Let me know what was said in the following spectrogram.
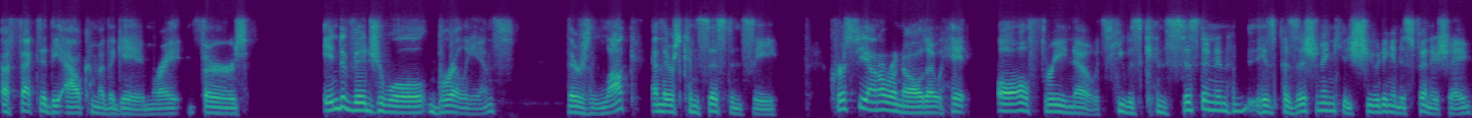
affected the outcome of the game, right? There's individual brilliance, there's luck, and there's consistency. Cristiano Ronaldo hit all three notes. He was consistent in his positioning, his shooting, and his finishing.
